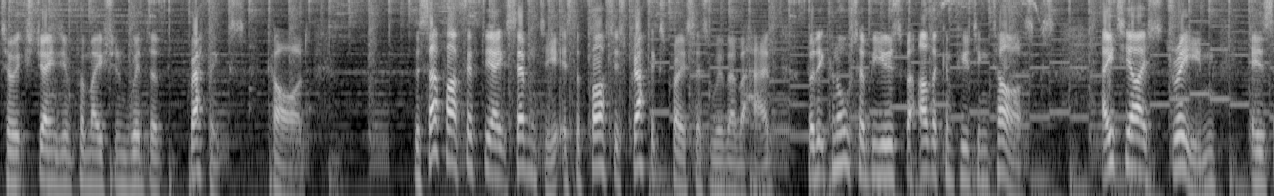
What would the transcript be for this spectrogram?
to exchange information with the graphics card. The Sapphire 5870 is the fastest graphics processor we've ever had, but it can also be used for other computing tasks. ATI Stream is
